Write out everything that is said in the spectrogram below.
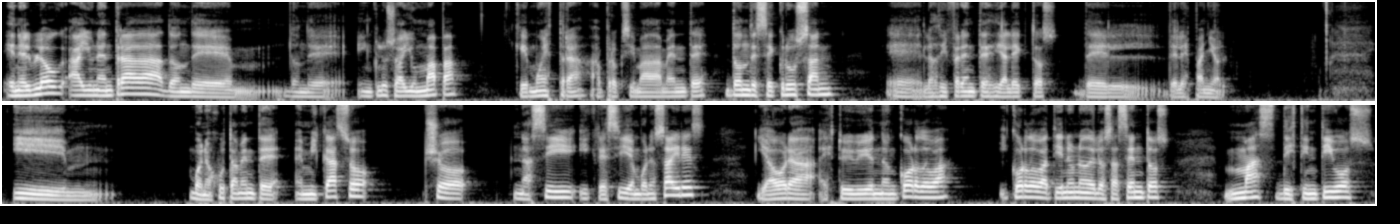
En el blog hay una entrada donde, donde incluso hay un mapa que muestra aproximadamente dónde se cruzan eh, los diferentes dialectos del, del español. Y bueno, justamente en mi caso, yo nací y crecí en Buenos Aires y ahora estoy viviendo en Córdoba y Córdoba tiene uno de los acentos más distintivos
